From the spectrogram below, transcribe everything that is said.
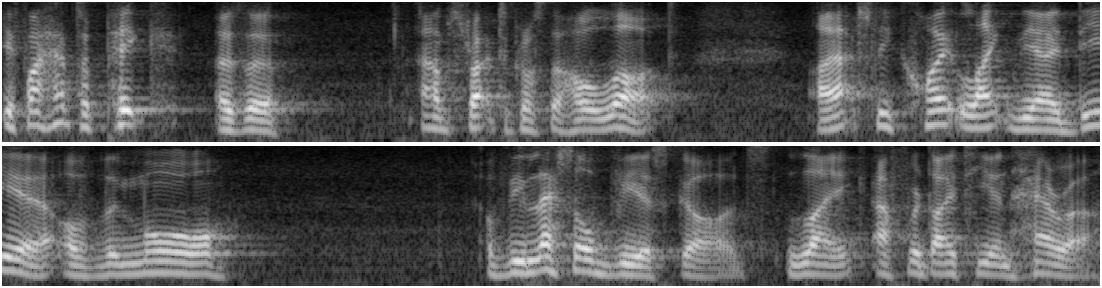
if I had to pick as a abstract across the whole lot, I actually quite like the idea of the more of the less obvious gods like Aphrodite and Hera,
